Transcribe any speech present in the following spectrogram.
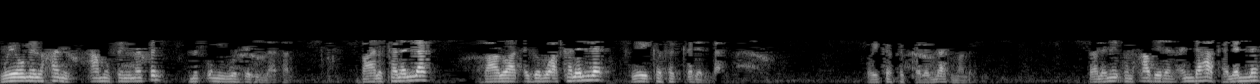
ወየውም ልኸሚስ ሐሙስን ይመስል መጾም ይወደድላታል። ባል ከሌላት ባሏ አጠገቧ ከሌለ ወይ ከፈቀደላት ወይ ከፈቀደላት ማለት ነው። فلم يكن حاضرا عندها كلله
